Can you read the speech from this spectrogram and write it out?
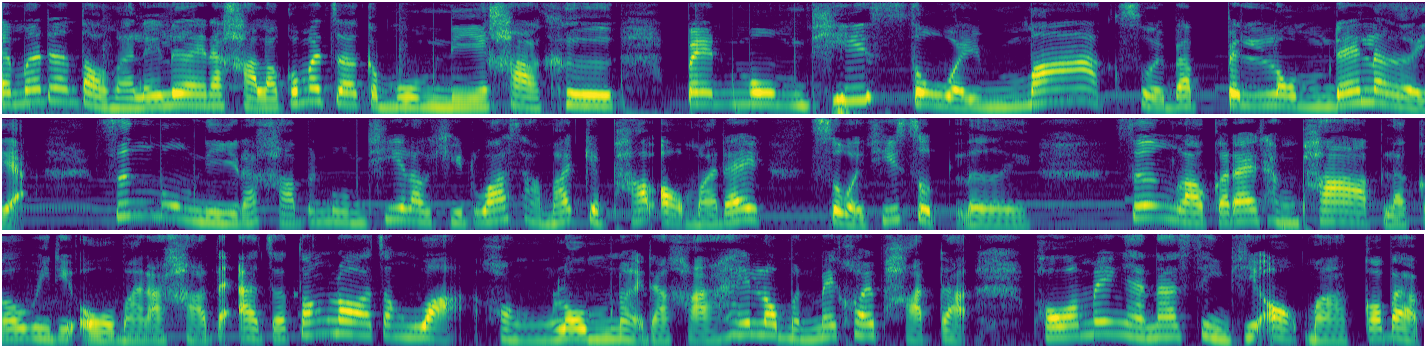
และเมื่อเดินต่อมาเรื่อยๆนะคะ เราก็มาเจอกับมุมนี้ค่ะ คือเป็นมุมที่สวยมากสวยแบบเป็นลมได้เลยอะ่ะซึ่งมุมนี้นะคะเป็นมุมที่เราคิดว่าสามารถเก็บภาพออกมาได้สวยที่สุดเลย ซึ่งเราก็ได้ทั้งภาพแล้วก็วิดีโอมานะคะ แต่อาจจะต้องรอจังหวะของลมหน่อยนะคะ ให้ลมมันไม่ค่อยพัดอะ่ะเพราะว่าไม่งั้นนะสิ่งที่ออกมาก็แบบ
